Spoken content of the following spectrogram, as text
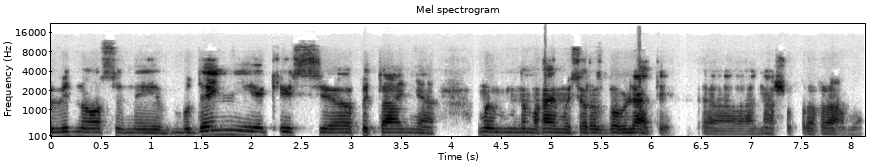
відносини, буденні якісь е, питання ми намагаємося розбавляти е, нашу програму.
